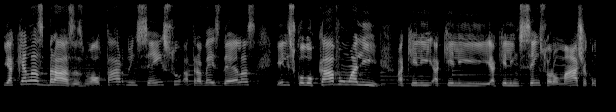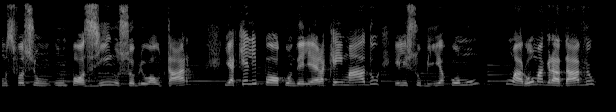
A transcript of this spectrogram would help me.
E aquelas brasas no altar do incenso, através delas, eles colocavam ali aquele, aquele, aquele incenso aromático, como se fosse um, um pozinho sobre o altar. E aquele pó, quando ele era queimado, ele subia como um aroma agradável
